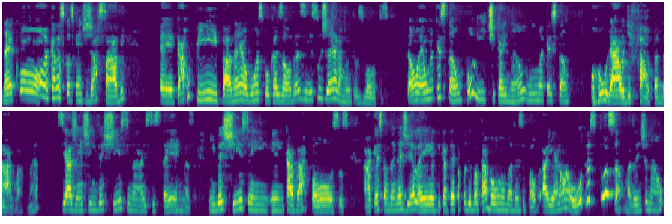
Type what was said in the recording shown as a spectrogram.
né, com aquelas coisas que a gente já sabe, é, carro-pipa, né, algumas poucas obras, e isso gera muitos votos. Então, é uma questão política e não uma questão rural de falta d'água. Né? Se a gente investisse nas cisternas, investisse em, em cavar poços, a questão da energia elétrica, até para poder botar bombas nesse povo. Aí era uma outra situação, mas a gente não,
